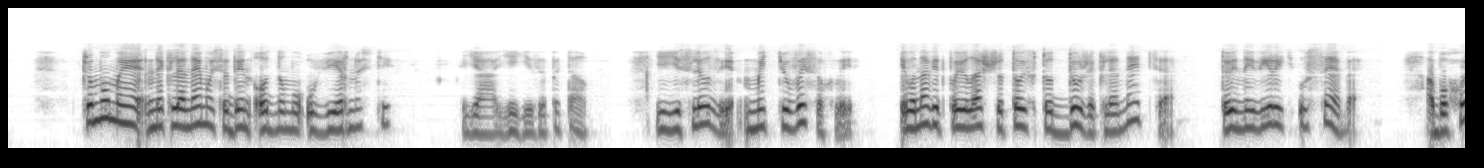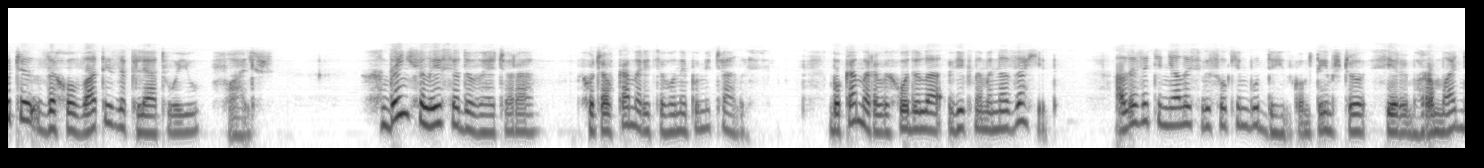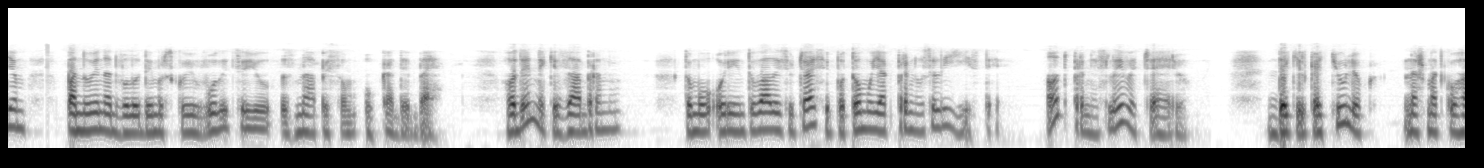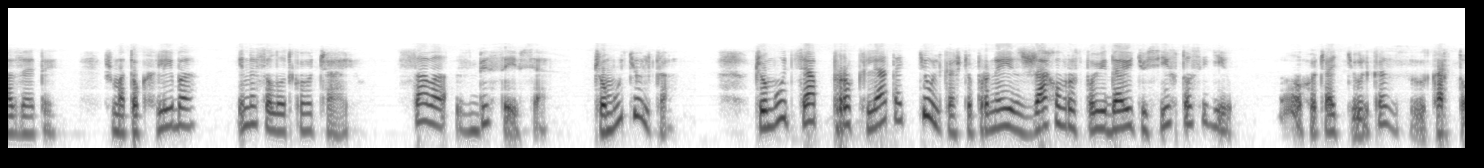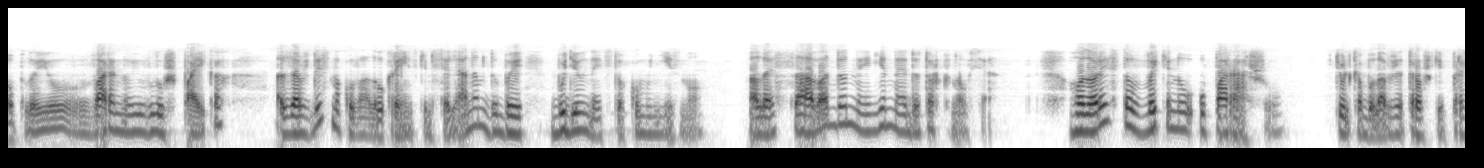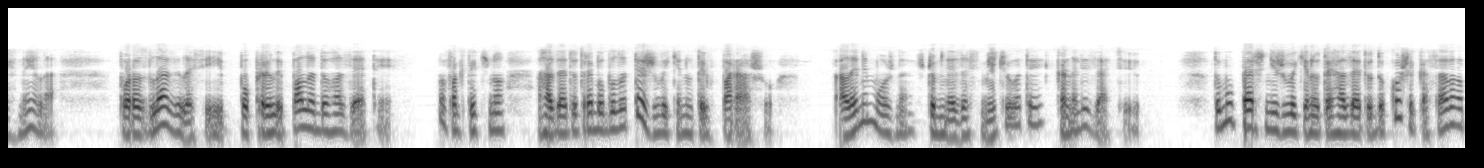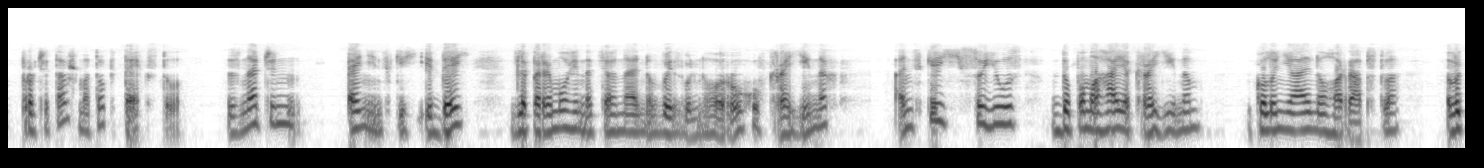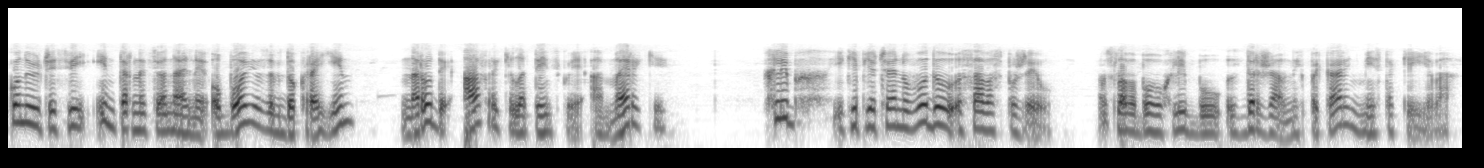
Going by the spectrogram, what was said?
Чому ми не клянемось один одному у вірності? Я її запитав. Її сльози миттю висохли, і вона відповіла, що той, хто дуже клянеться, той не вірить у себе або хоче заховати за клятвою фальш. День хилився до вечора, хоча в камері цього не помічалось, бо камера виходила вікнами на захід, але затінялась високим будинком, тим, що сірим громаддям панує над Володимирською вулицею з написом УКДБ. Годинники забрано, тому орієнтувались у часі по тому, як приносили їсти. От принесли вечерю, декілька тюльок на шматку газети, шматок хліба і несолодкого чаю. Сава збісився. Чому тюлька? Чому ця проклята тюлька, що про неї з жахом розповідають усі, хто сидів? Ну, Хоча тюлька з картоплею, вареною в лушпайках, завжди смакувала українським селянам доби будівництва комунізму. Але Сава до неї не доторкнувся. Гонористо викинув у парашу. Тюлька була вже трошки пригнила, порозлазилася і поприлипала до газети. Ну, Фактично, газету треба було теж викинути в парашу, але не можна, щоб не засмічувати каналізацію. Тому, перш ніж викинути газету до кошика, Сава прочитав шматок тексту, значень енінських ідей для перемоги національно-визвольного руху в країнах. Анський Союз допомагає країнам колоніального рабства, виконуючи свій інтернаціональний обов'язок до країн, народи Африки, Латинської Америки. Хліб і кип'ячену воду Сава спожив. Ну, слава Богу, хліб був з державних пекарень міста Києва.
